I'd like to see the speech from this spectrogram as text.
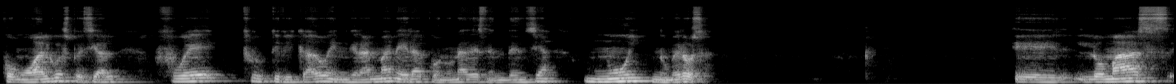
como algo especial, fue fructificado en gran manera con una descendencia muy numerosa. Eh, lo, más,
